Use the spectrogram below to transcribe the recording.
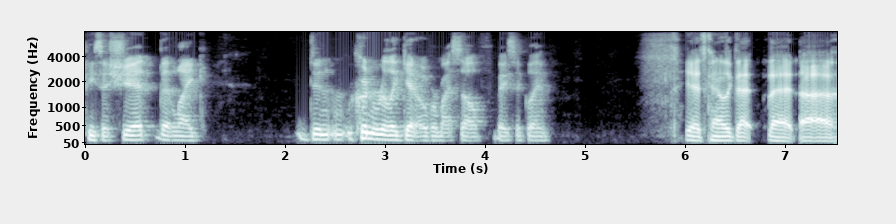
piece of shit that like didn't couldn't really get over myself basically. Yeah, it's kind of like that that uh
